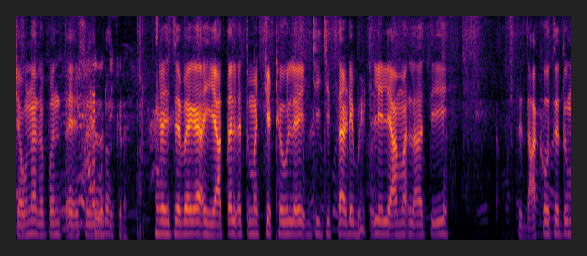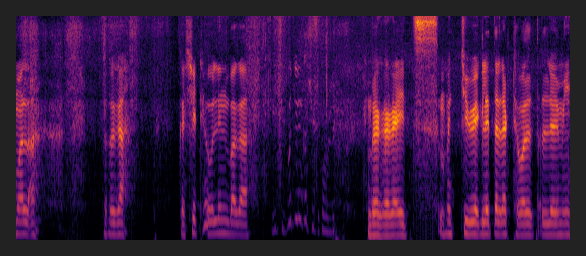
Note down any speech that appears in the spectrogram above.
जेवणाला पण तयार तिकडे. बघा आताल्यात मच्छी ठेवलंय. जी चित्ताडे भेटलेली आम्हाला ती. ते दाखवतो तुम्हाला. बघा कशी ठेवली बघा. बघा काहीच मच्छी वेगळे त्याला ठेवायला चाललोय मी.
